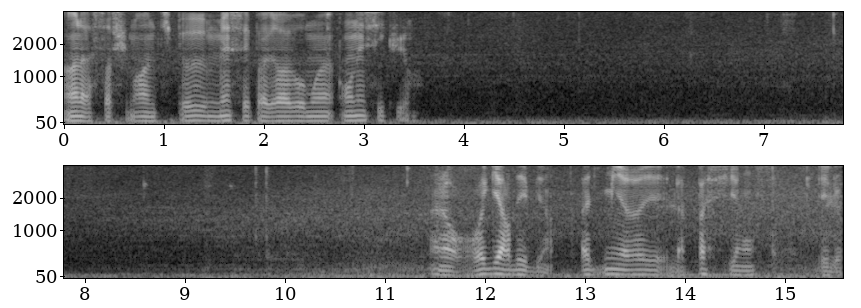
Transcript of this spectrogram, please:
Voilà, ça fumera un petit peu, mais c'est pas grave, au moins on est sécure. Alors regardez bien, admirez la patience et le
